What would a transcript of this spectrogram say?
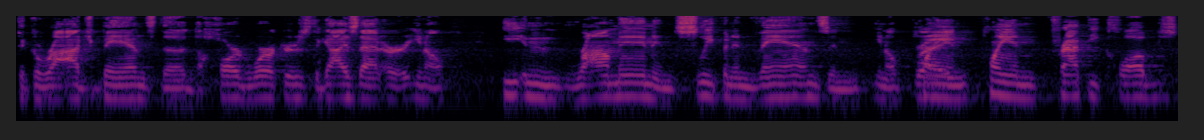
the garage bands, the the hard workers, the guys that are you know eating ramen and sleeping in vans and you know playing playing crappy clubs,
